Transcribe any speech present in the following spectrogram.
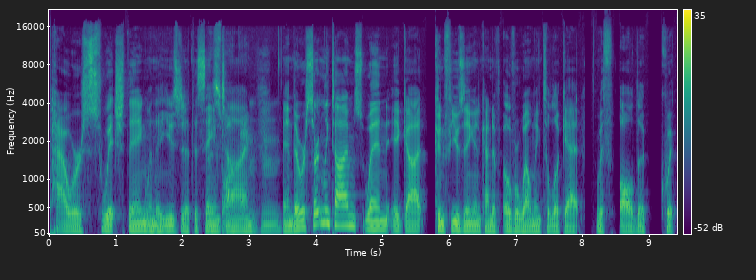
power switch thing when they used it at the same swapping. time. Mhm. And there were certainly times when it got confusing and kind of overwhelming to look at with all the quick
